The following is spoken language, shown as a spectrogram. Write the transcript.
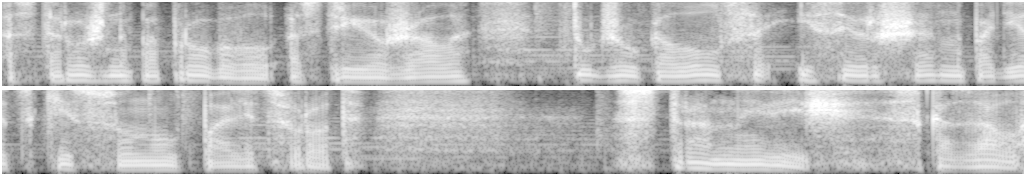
осторожно попробовал острие жала, тут же укололся и совершенно по-детски сунул палец в рот. «Странная вещь», — сказал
